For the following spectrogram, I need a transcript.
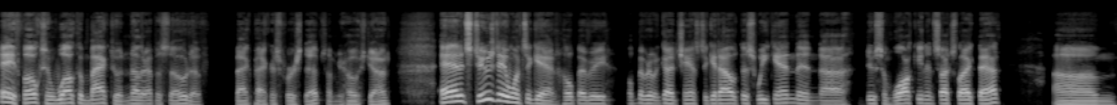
Hey, folks, and welcome back to another episode of Backpackers First Steps. I'm your host, John, and it's Tuesday once again. Hope every hope everybody got a chance to get out this weekend and uh, do some walking and such like that. Um,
